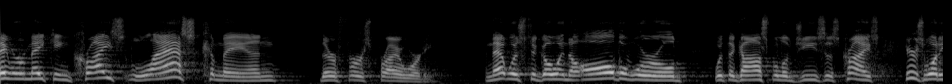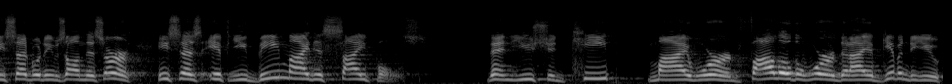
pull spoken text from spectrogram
They were making Christ's last command their first priority. And that was to go into all the world with the gospel of Jesus Christ. Here's what he said when he was on this earth He says, If you be my disciples, then you should keep my word. Follow the word that I have given to you.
